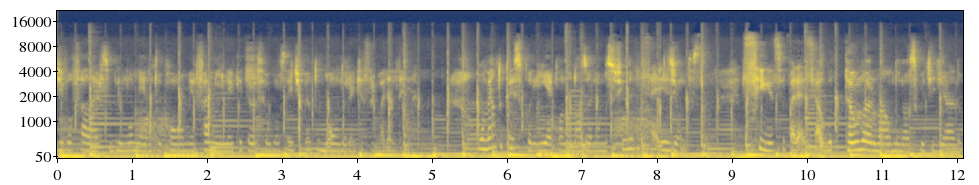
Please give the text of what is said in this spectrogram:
hoje vou falar sobre um momento com a minha família que trouxe algum sentimento bom durante essa quarentena. O momento que eu escolhi é quando nós olhamos filmes e séries juntos. Sim, isso parece algo tão normal no nosso cotidiano,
